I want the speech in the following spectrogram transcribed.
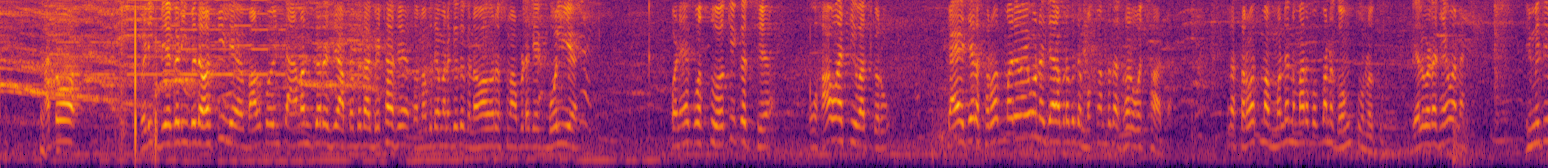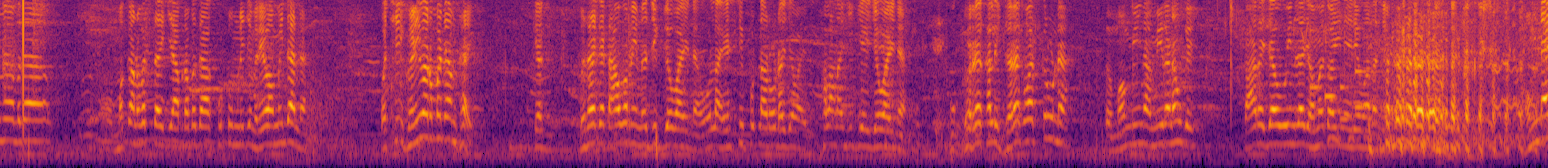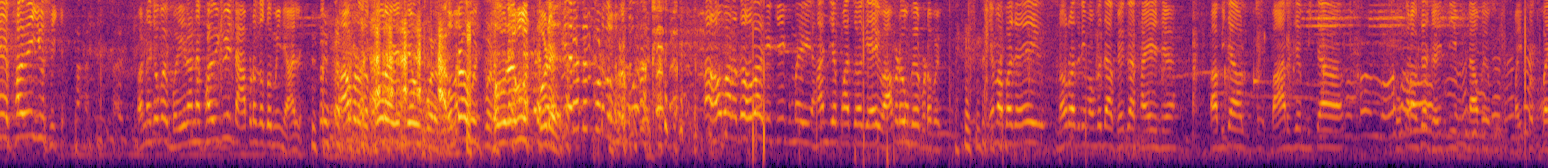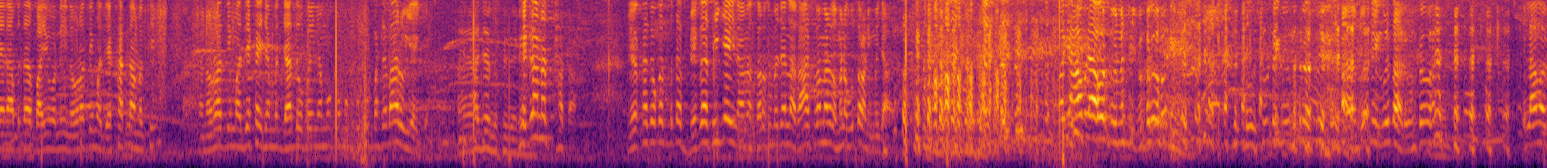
આ તો ઘડીક બે ઘડી બધા હસી લે, બાળકો આનંદ કરે છે, આપણે બધા બેઠા છે. તમે બધા મને કીધું કે નવા વર્ષમાં આપણે કંઈક બોલીએ. પણ એક વસ્તુ હકીકત છે, હું હા વાંચી વાત કરું, કે આ જ્યારે શરૂઆતમાં રહેવા આવ્યો ને જ્યારે આપણે બધા મકાન બધા ઘર ઓછા હતા. એટલે શરૂઆતમાં મને ને મારા પપ્પાને ગમતું નહોતું. બેલવાડાથી આવ્યા ને, ધીમે ધીમે બધા મકાન વધતા ગયા, આપણે બધા કુટુંબની જેમ રહેવા માંડ્યા ને, પછી ઘણીવાર મને એમ થાય કે બધા કે ટાવરની નજીક જવાય ને, ઓલા એસી ફૂટના રોડે જવાય, ફલાણા જગ્યાએ જવાય ને, હું ઘરે ખાલી જરાક વાત કરું ને, તો મમ્મીના મીરાને શું કહી તારે જવું એને લાગે અમે તો અહીં નહીં રહેવાના છે. અમને એ ફાવી ગયું છે કે. અને જો ભાઈ બૈરાને ફાવી ગયું ને તો આપણે તો ગમે ને હાલે. આપણે તો ખવડાવી જ દેવું પડે ખવડાવવું જ પડે. ખવડાવવું જ પડે. ફેર જ પડતો બરોબર આ હવારે દસ વાગે કીકમાં સાંજે પાંચ વાગે આવ્યું આપણે હું ફેર પડે ભાઈ? એમાં પાછા એ નવરાત્રીમાં બધા ભેગા થાય છે. આ બીજા બાર જે બીજા છોકરાઓ છે જયદીપ ના મૈપતભાઈ ના બધા ભાઈઓની નવરાત્રીમાં દેખાતા નથી. નવરાત્રીમાં દેખાય છે એમ જાદવભાઈ ને અમુક અમુક કુટુંબ પાસે બહાર આવી ગયા. ભેગા નથી થતા. એકાદ વખત બધા ભેગા થઈ જાય ને અને સરસ મજાના રાસ રમે તો મને ઉતરવાની મજા આવે. આપણે આવડતું નથી બરોબર? શૂટિંગ ઉતારું બરોબર? એટલે આમાં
